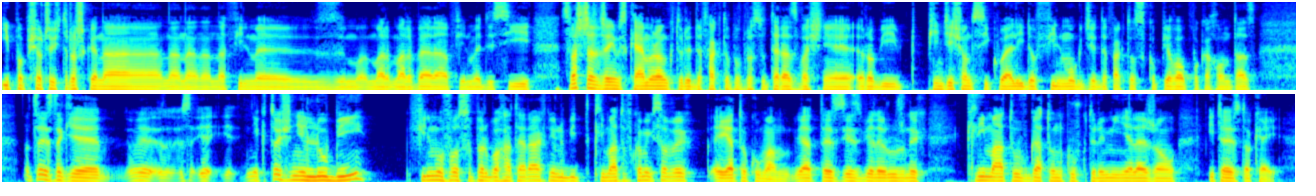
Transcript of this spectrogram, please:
i popsioczyć troszkę na, na, na, na filmy z Mar Marvela, filmy DC, zwłaszcza James Cameron, który de facto po prostu teraz właśnie robi 50 sequeli do filmu, gdzie de facto skopiował Pocahontas. No to jest takie, nie ktoś nie lubi filmów o superbohaterach, nie lubi klimatów komiksowych, ja to kumam. Ja, to jest, jest wiele różnych klimatów, gatunków, które mi nie leżą i to jest okej. Okay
